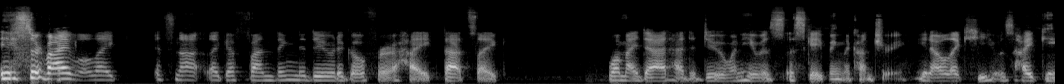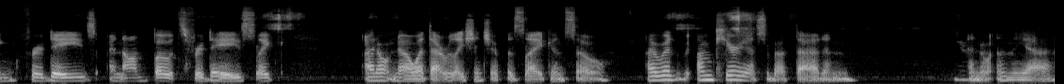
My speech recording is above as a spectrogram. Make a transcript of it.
Survival. Like it's not like a fun thing to do to go for a hike. That's like what my dad had to do when he was escaping the country. You know, like he was hiking for days and on boats for days. Like I don't know what that relationship is like, and so I would I'm curious about that and yeah. and, and yeah.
